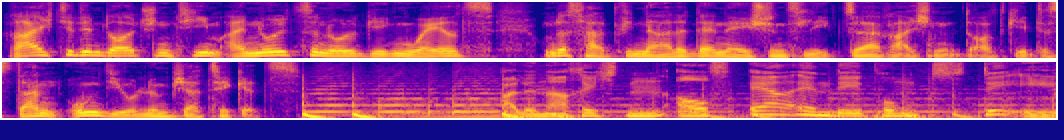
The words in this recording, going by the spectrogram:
reichte dem deutschen Team ein 0 zu 0 gegen Wales, um das Halbfinale der Nations League zu erreichen. Dort geht es dann um die Olympiatickets. Alle Nachrichten auf rnd.de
